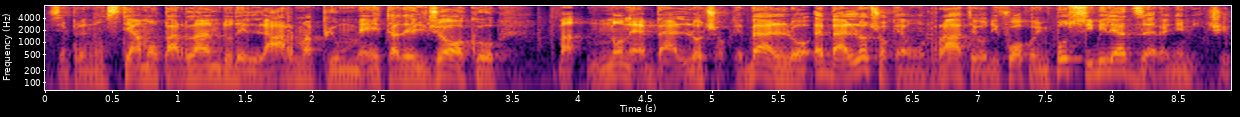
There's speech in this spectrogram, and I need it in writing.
sempre non stiamo parlando dell'arma più meta del gioco, ma non è bello ciò che è bello, è bello ciò che ha un rateo di fuoco impossibile a zero ai nemici.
